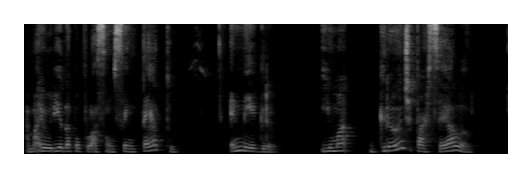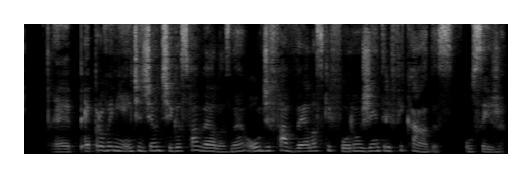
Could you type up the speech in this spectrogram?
a maioria da população sem teto é negra e uma grande parcela é, é, proveniente de antigas favelas, né? Ou de favelas que foram gentrificadas, ou seja,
